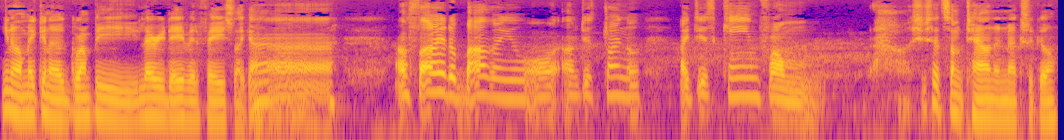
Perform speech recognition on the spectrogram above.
you know, making a grumpy Larry David face, like, ah, I'm sorry to bother you. Or I'm just trying to. I just came from. She said some town in Mexico.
